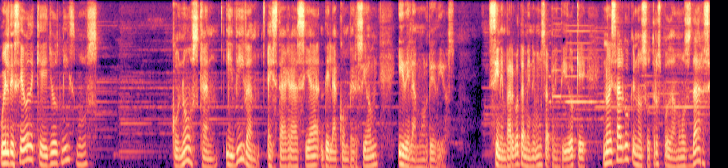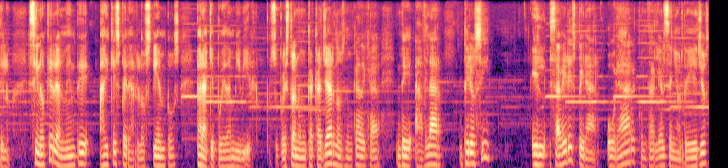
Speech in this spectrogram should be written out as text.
o el deseo de que ellos mismos conozcan y vivan esta gracia de la conversión y del amor de Dios. Sin embargo, también hemos aprendido que no es algo que nosotros podamos dárselo, sino que realmente hay que esperar los tiempos para que puedan vivirlo. Por supuesto, nunca callarnos, nunca dejar de hablar, pero sí el saber esperar, orar, contarle al Señor de ellos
